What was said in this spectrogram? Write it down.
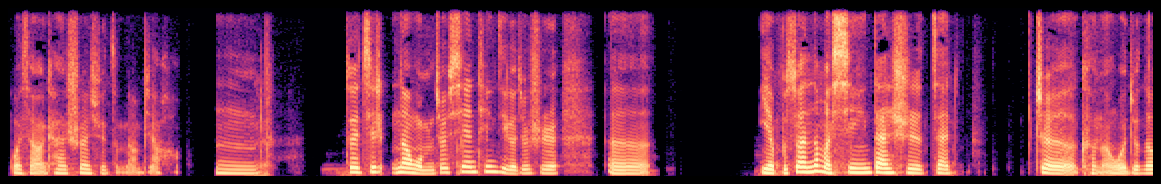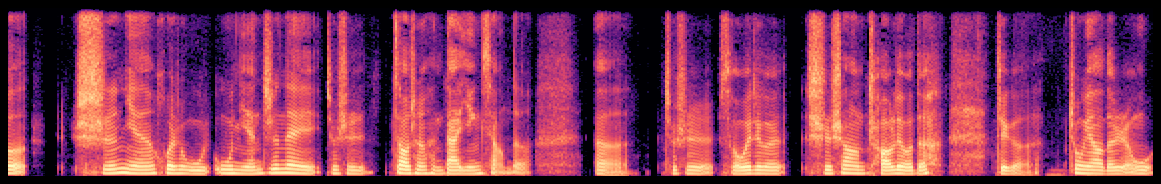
我想想看顺序怎么样比较好。嗯，哎对，其实那我们就先听几个，就是呃，也不算那么新，但是在这可能我觉得十年或者五五年之内，就是造成很大影响的，呃，就是所谓这个时尚潮流的这个重要的人物，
